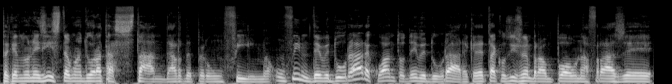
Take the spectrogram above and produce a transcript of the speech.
perché non esiste una durata standard per un film, un film deve durare quanto deve durare, che detta così sembra un po' una frase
